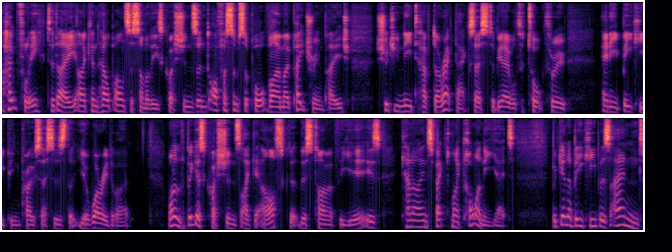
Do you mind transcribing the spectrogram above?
hopefully today I can help answer some of these questions and offer some support via my Patreon page should you need to have direct access to be able to talk through any beekeeping processes that you're worried about. One of the biggest questions I get asked at this time of the year is Can I inspect my colony yet? Beginner beekeepers and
